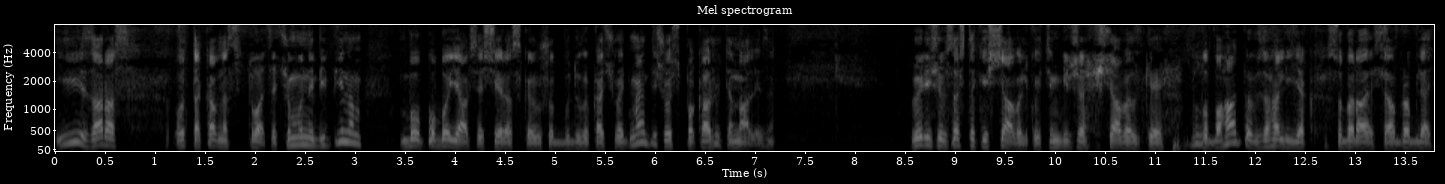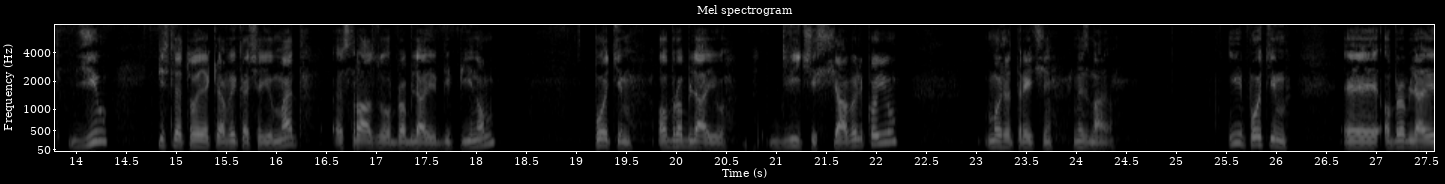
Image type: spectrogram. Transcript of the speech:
І зараз от така в нас ситуація. Чому не біпіном? Бо побоявся, ще раз скажу, що буду викачувати мед і щось покажуть аналізи. Вирішив все ж таки щавелькою, тим більше щавельки було багато. Взагалі, як собираюся обробляти бджіл, після того, як я викачаю мед, сразу обробляю біпіном. Потім обробляю двічі щавелькою, може тричі, не знаю. І потім е, обробляю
